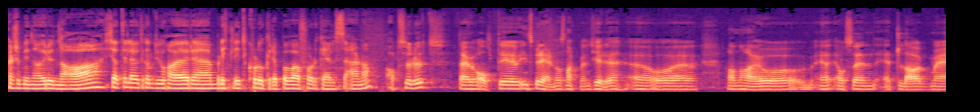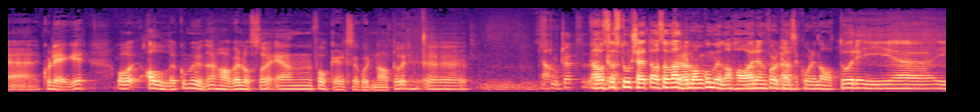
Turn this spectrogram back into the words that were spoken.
kanskje begynne å runde av. Kjetil, jeg vet ikke om du har eh, blitt litt klokere på hva folkehelse er nå? Absolutt. Det er jo alltid inspirerende å snakke med en Kyrre. Eh, og eh, han har jo også en, et lag med kolleger. Og alle kommuner har vel også en folkehelsekoordinator. Stort sett. Ja, altså stort sett, altså Veldig mange kommuner har en folkehelsekoordinator i, i,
